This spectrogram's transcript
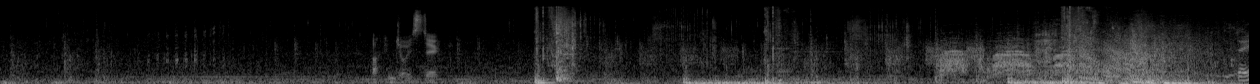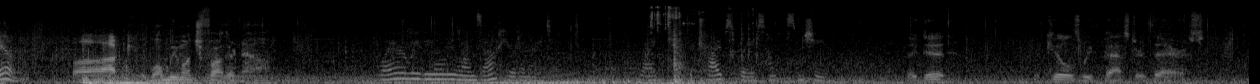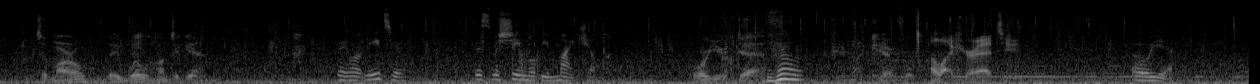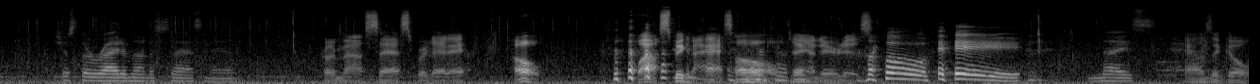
Fucking joystick. Damn. Fuck. It won't be much farther now. Why are we the only ones out here tonight? Why can't the tribes Braves hunt this machine? They did. The kills we've passed are theirs. Tomorrow, they will hunt again. They won't need to. This machine will be my kill. Or your death, if you're not careful. I like her attitude. Oh yeah. Just the right amount of sass, man. Probably my sass for that eh? Oh. Wow, speaking of ass. Oh, damn, there it is. Oh, hey. Nice. How's it going?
